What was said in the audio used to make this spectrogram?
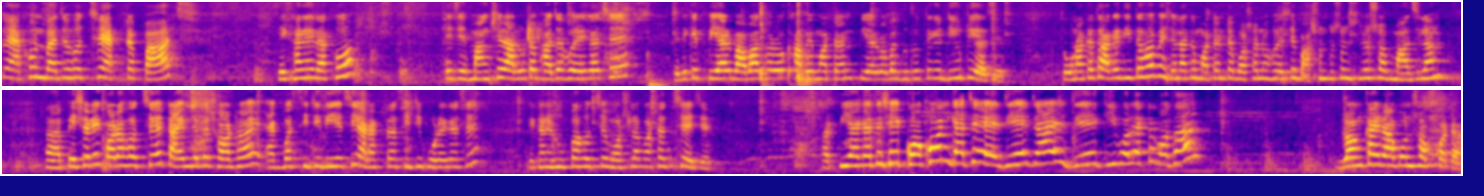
তো এখন বাজে হচ্ছে একটা পাঁচ। এখানে দেখো, এই যে মাংসের আলুটা ভাজা হয়ে গেছে। এদিকে পিয়ার বাবা ধরো খাবে মাটন। পিয়ার বাবা দুটোর থেকে ডিউটি আছে। তো ওনাকে তো আগে দিতে হবে যে ওনাকে মাটনটা বসানো হয়েছে। বাসন টাসন ছিল, সব মাজলাম। প্রেশারে করা হচ্ছে টাইম যাতে শর্ট হয়, একবার সিটি দিয়েছি আর একটা সিটি পড়ে গেছে। এখানে রূপা হচ্ছে, মশলা কষাচ্ছে, এই যে। আর পিয়া গেছে, সে কখন গেছে? যে যায়, যে কি বলে একটা কথা? লঙ্কায় রাবণ সব কটা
